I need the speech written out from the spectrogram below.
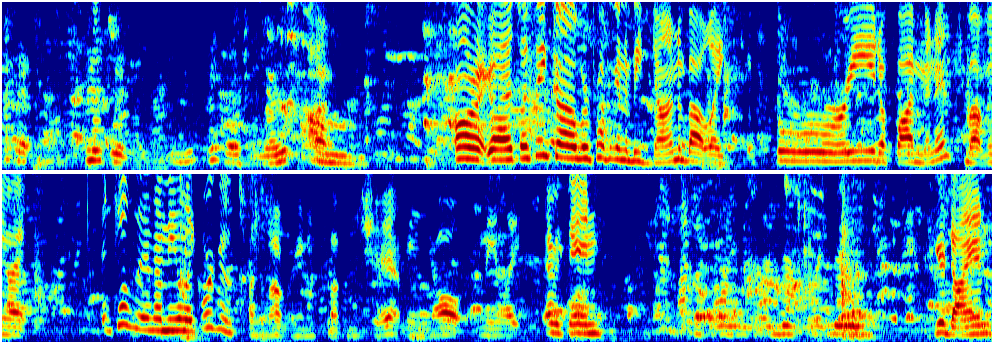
right? Um, All right, guys. I think uh, we're probably gonna be done about like three to five minutes. But I mean, like until then, I mean, like we're gonna talk about random fucking shit. I mean, y'all. I mean, like everything. You're dying.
